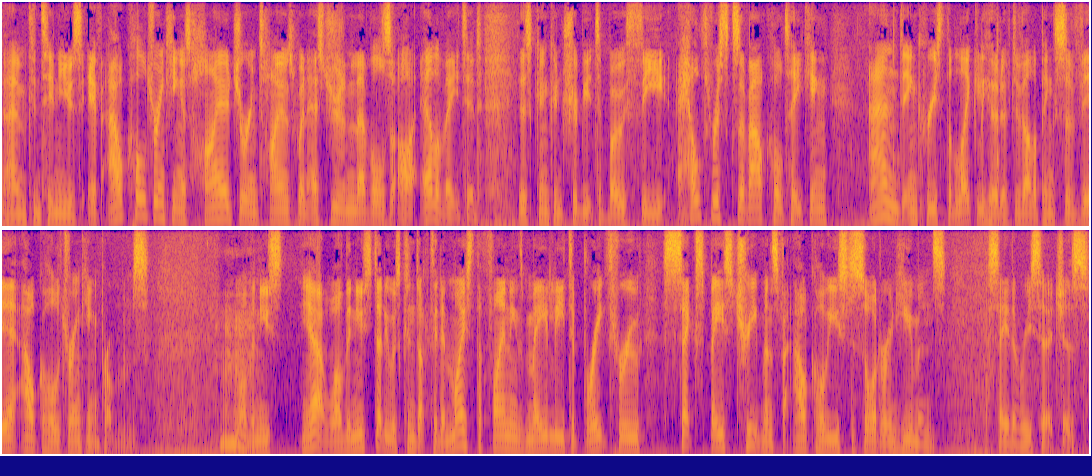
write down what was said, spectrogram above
And continues If alcohol drinking is higher during times when estrogen levels are elevated, this can contribute to both the health risks of alcohol taking and increase the likelihood of developing severe alcohol drinking problems. Hmm. While the new yeah, while the new study was conducted in mice, the findings may lead to breakthrough sex-based treatments for alcohol use disorder in humans, say the researchers.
